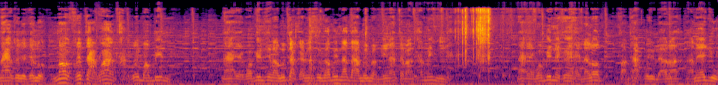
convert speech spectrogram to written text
นะฮะส่วนใหญ่จะหลุดนอกจากว่าถักด้วยบอบบินนะฮะอย่างบอบบินที่เรารู้จักกันก็คือบอบบินหน้าตาเป็นแบบนี้นะแต่บางท่านไม่มีนะฮะอย่างบอบบินเนี่ยเคยเห็นนรถสอนถักไปอยู่แล้วเนาะอันนี้อยู่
